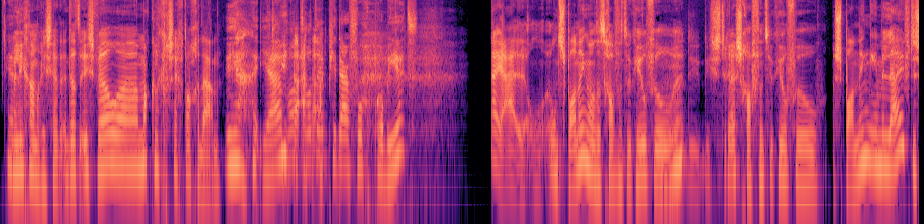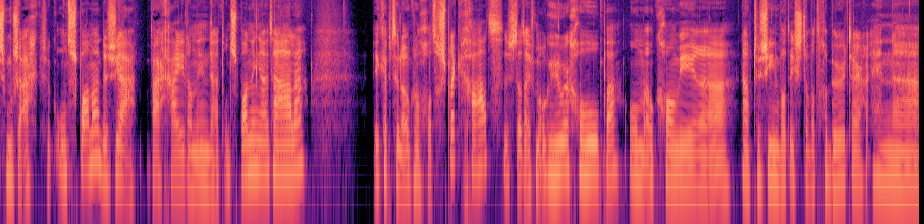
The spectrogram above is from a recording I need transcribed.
Ja. Mijn lichaam resetten. En dat is wel eh, makkelijk gezegd dan gedaan. Ja, ja, want Ja. wat heb je daarvoor geprobeerd? Nou ja, ontspanning, want het gaf natuurlijk heel veel, Mhm. die, die stress gaf natuurlijk heel veel spanning in mijn lijf. Dus ik moest eigenlijk ontspannen. Dus ja, waar ga je dan inderdaad ontspanning uit halen? Ik heb toen ook nog wat gesprekken gehad. Dus dat heeft me ook heel erg geholpen. Om ook gewoon weer eh, nou, te zien wat is er, wat gebeurt er. En eh,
